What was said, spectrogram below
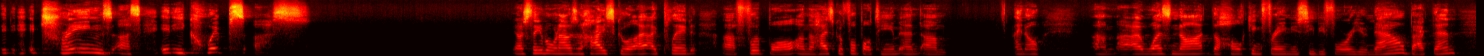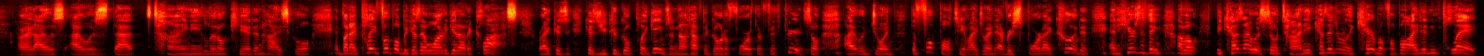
It, it trains us, it equips us. You know, I was thinking about when I was in high school, I, I played uh, football on the high school football team, and um, I know um, I was not the hulking frame you see before you now. Back then, all right, I was I was that tiny little kid in high school, but I played football because I wanted to get out of class, right? Because because you could go play games and not have to go to fourth or fifth period. So I would join the football team. I joined every sport I could, and and here's the thing about because I was so tiny, because I didn't really care about football, I didn't play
